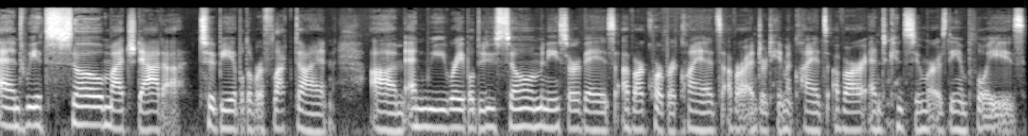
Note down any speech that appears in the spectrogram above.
and we had so much data to be able to reflect on, um, and we were able to do so many surveys of our corporate clients, of our entertainment clients, of our end consumers, the employees,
